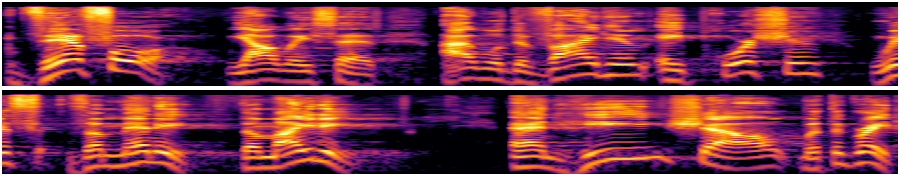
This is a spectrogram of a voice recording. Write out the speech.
Therefore, Yahweh says, I will divide him a portion with the many, the mighty, and he shall, with the great,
